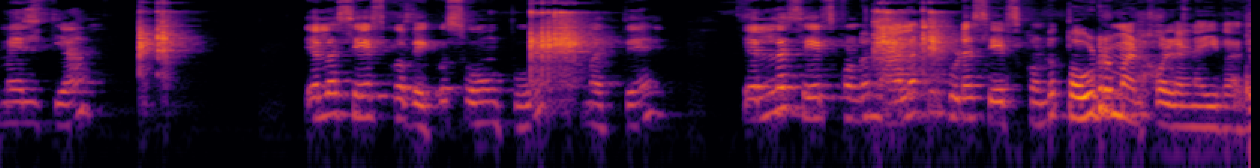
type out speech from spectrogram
ಮೆಂತ್ಯ, ಎಲ್ಲ ಸೇರಿಸ್ಕೋಬೇಕು, ಸೋಂಪು, ಮತ್ತು ಎಲ್ಲ ಸೇರಿಸ್ಕೊಂಡು, ನಾಲ್ಕು ಕೂಡ ಸೇರಿಸ್ಕೊಂಡು ಪೌಡ್ರ್ ಮಾಡ್ಕೊಳ್ಳೋಣ ಇವಾಗ.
